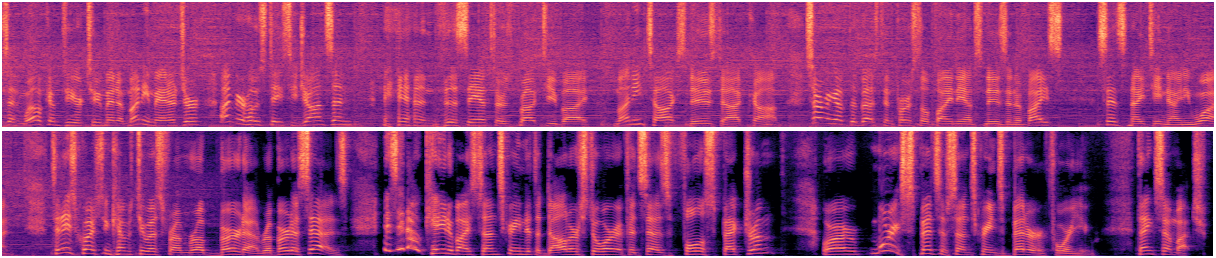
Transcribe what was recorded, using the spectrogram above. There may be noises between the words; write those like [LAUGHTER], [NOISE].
Greetings and welcome to your two minute money manager. I'm your host, Stacy Johnson, and this answer is brought to you by MoneyTalksNews.com, serving up the best in personal finance news and advice since 1991. Today's question comes to us from Roberta. Roberta says, Is it okay to buy sunscreen at the dollar store if it says full spectrum? Or are more expensive sunscreens better for you? Thanks so much.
